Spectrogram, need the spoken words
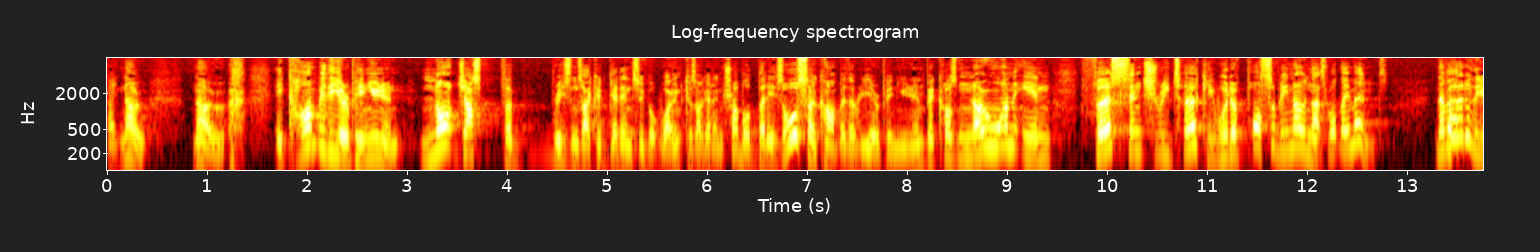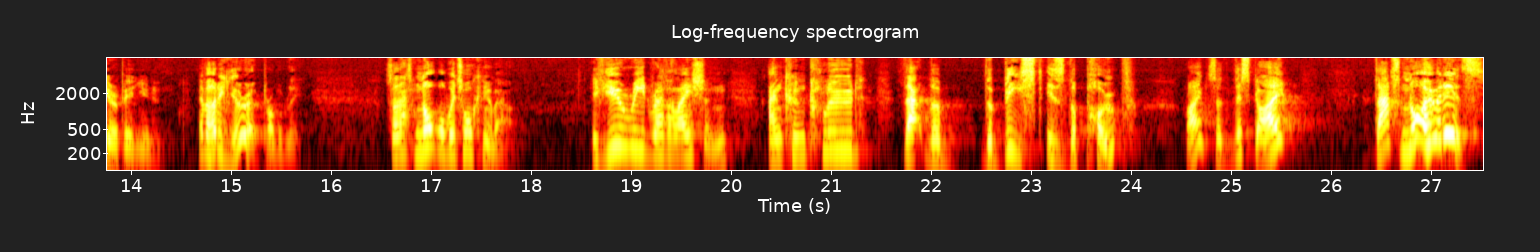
Like, no, no. It can't be the European Union, not just for reasons I could get into but won't because I'll get in trouble. But it also can't be the European Union because no one in first century Turkey would have possibly known that's what they meant. Never heard of the European Union. Never heard of Europe, probably. So that's not what we're talking about. If you read Revelation and conclude that the, the beast is the Pope, right? So this guy, that's not who it is.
